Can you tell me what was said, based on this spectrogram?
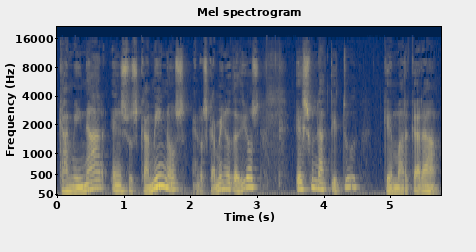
Caminar en sus caminos, en los caminos de Dios, es una actitud que marcará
